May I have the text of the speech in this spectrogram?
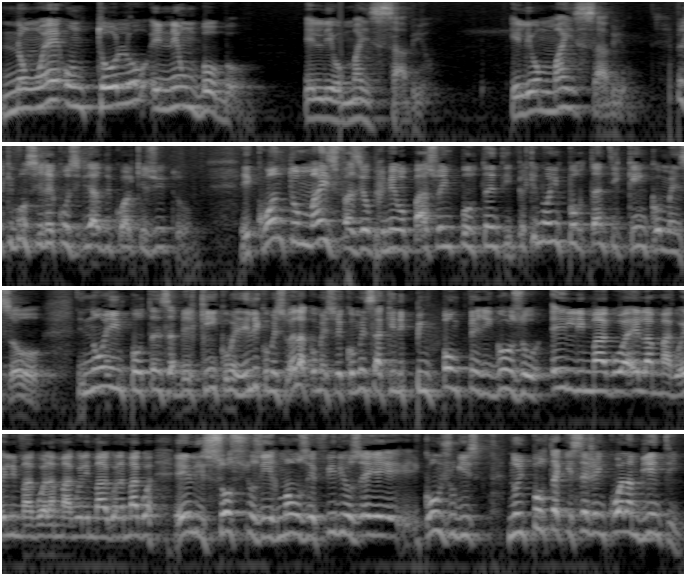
não é um tolo e nem um bobo. Ele é o mais sábio. Ele é o mais sábio. Porque vão se reconciliar de qualquer jeito. E quanto mais fazer o primeiro passo é importante, porque não é importante quem começou, não é importante saber quem começou, ele começou, ela começou, e começa aquele ping-pong perigoso, ele mágoa, ela mágoa, ele mágoa, ela mágoa, ele mágoa, ela mágoa, ele, sócios, irmãos e filhos e cônjuges, não importa que seja em qual ambiente,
